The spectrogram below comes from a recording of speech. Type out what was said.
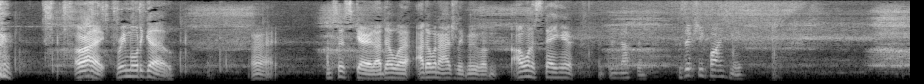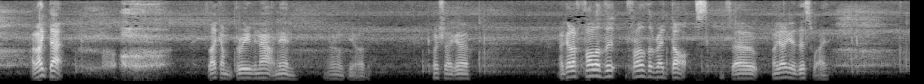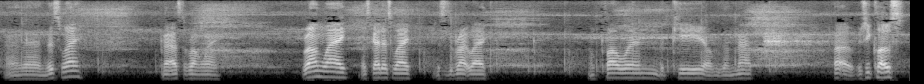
Alright, three more to go. Alright. I'm so scared. I don't want. I don't want to actually move. I'm, I want to stay here and do nothing. Because if she finds me, I like that. It's like I'm breathing out and in. Oh god. Where should I go? I gotta follow the follow the red dots. So I gotta go this way. And then this way. No, that's the wrong way. Wrong way. Let's go this way. This is the right way. I'm following the key of the map. Uh oh, is she close?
